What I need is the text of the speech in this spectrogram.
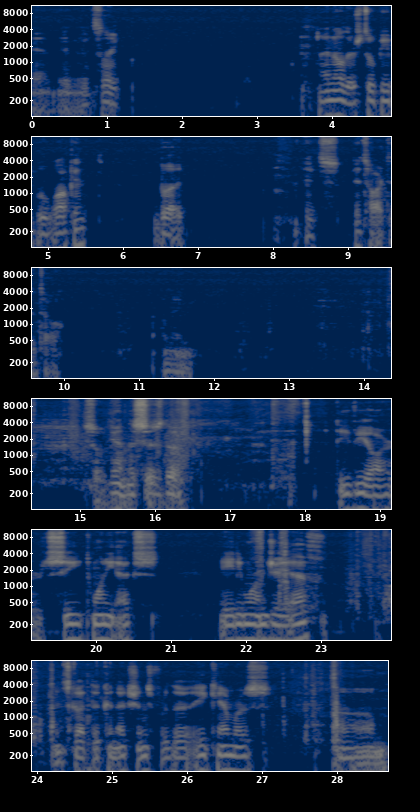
yeah it, it's like I know there's two people walking, but it's it's hard to tell. I mean, so again, this is the DVR C20X 81JF. It's got the connections for the eight cameras. Um,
